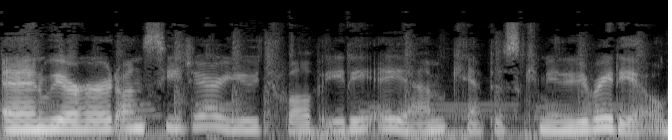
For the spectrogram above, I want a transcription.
and we are heard on CJRU 1280 AM Campus Community Radio.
